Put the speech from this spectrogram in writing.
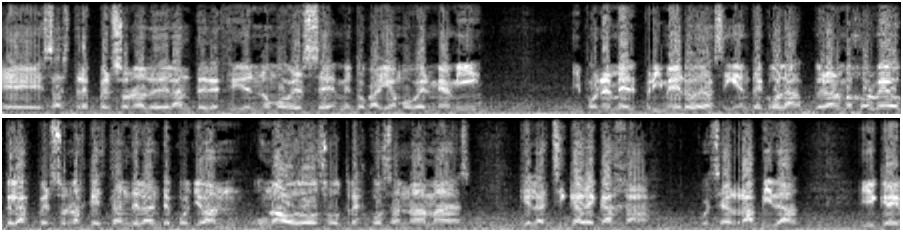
eh, esas tres personas de delante deciden no moverse, me tocaría moverme a mí y ponerme el primero de la siguiente cola, pero a lo mejor veo que las personas que están delante pues llevan una o dos o tres cosas nada más, que la chica de caja pues es rápida y que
